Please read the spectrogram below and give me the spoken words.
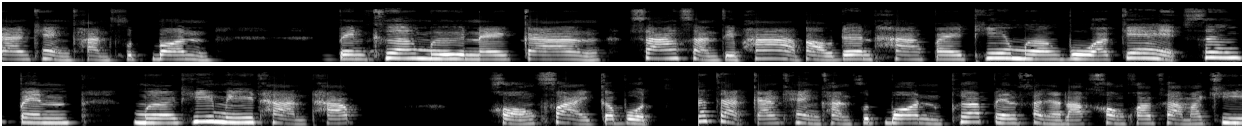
การแข่งขันฟุตบอลเป็นเครื่องมือในการสร้างสันติภาพ เขาเดินทางไปที่เมืองบูอาเก้ ซึ่งเป็นเมืองที่มีฐานทัพของฝ่ายกบฏเพื่อจัดการแข่งขันฟุตบอลเพื่อเป็นสัญลักษณ์ของความสามัคคี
